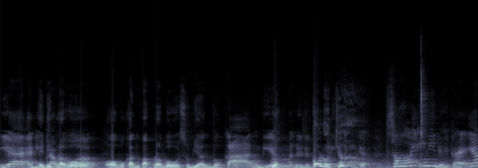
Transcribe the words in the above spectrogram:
Iya, Edi, Edi Prabowo. Prabowo. Oh, bukan Pak Prabowo Subianto. Bukan, dia Loh, menduduki kok lucu? Soalnya ini deh kayaknya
